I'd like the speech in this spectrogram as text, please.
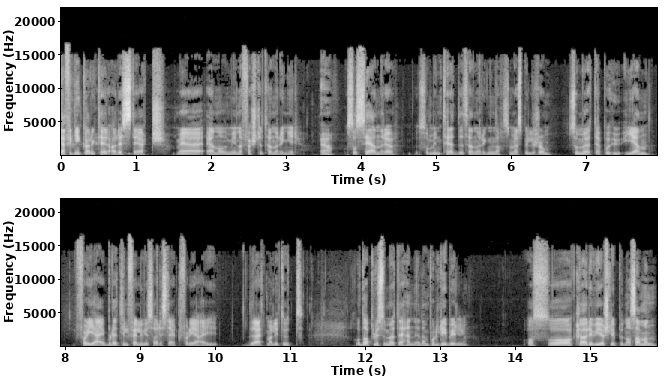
jeg fikk en karakter arrestert med en av mine første tenåringer. Ja. Og så senere, som min tredje tenåring, da, som jeg spiller som, så møter jeg på hun igjen. For jeg ble tilfeldigvis arrestert fordi jeg dreit meg litt ut. Og da plutselig møter jeg henne i den politibilen. Og så klarer vi å slippe unna sammen.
